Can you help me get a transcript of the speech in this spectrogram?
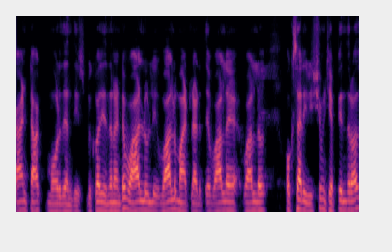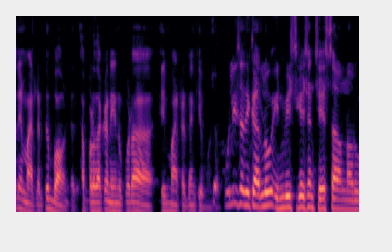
can't talk more than this because ఎందుకంటే వాళ్ళు వాళ్ళు మాట్లాడితే వాళ్ళ వాళ్ళు ఒకసారి విషయం చెప్పిన తర్వాత నేను మాట్లాడితే బాగుంటుంది. అప్పటిదాకా నేను కూడా ఏం మాట్లాడడానికి ఏముండదు పోలీస్ అధికారులు ఇన్వెస్టిగేషన్ చేస్తా ఉన్నారు.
